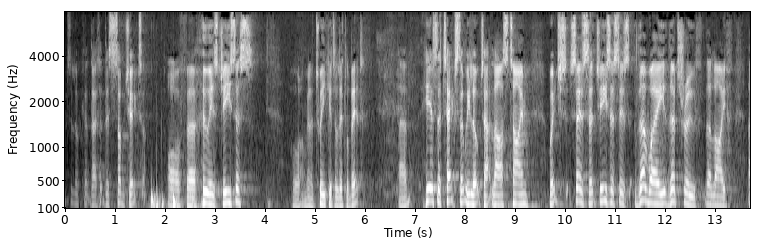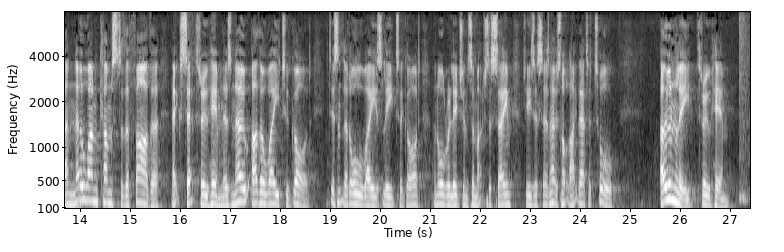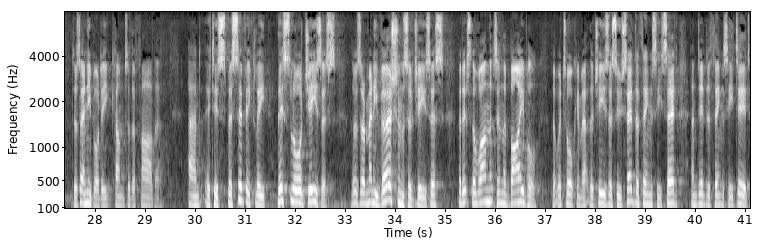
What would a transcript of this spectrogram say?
going to look at this subject of uh, who is Jesus, or I'm going to tweak it a little bit. Uh, here's the text that we looked at last time, which says that Jesus is the way, the truth, the life, and no one comes to the Father except through him. There's no other way to God. It isn't that all ways lead to God and all religions are much the same. Jesus says, no, it's not like that at all. Only through him does anybody come to the Father and it is specifically this Lord Jesus. There are many versions of Jesus, but it's the one that's in the Bible that we're talking about the Jesus who said the things he said and did the things he did.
